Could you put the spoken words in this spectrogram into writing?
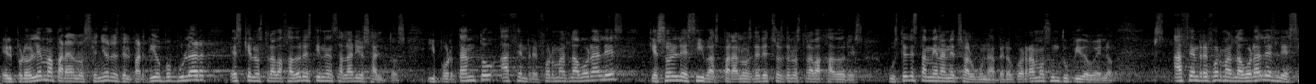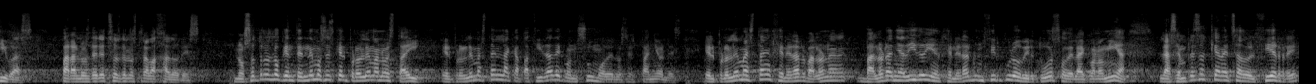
El problema para los señores del Partido Popular es que los trabajadores tienen salarios altos y, por tanto, hacen reformas laborales que son lesivas para los derechos de los trabajadores. Ustedes también han hecho alguna, pero corramos un tupido velo. Hacen reformas laborales lesivas para los derechos de los trabajadores. Nosotros lo que entendemos es que el problema no está ahí. El problema está en la capacidad de consumo de los españoles. El problema está en generar valor, añadido y en generar un círculo virtuoso de la economía. Las empresas que han echado el cierre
